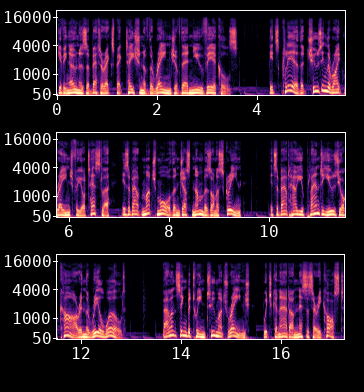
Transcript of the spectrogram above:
giving owners a better expectation of the range of their new vehicles. It's clear that choosing the right range for your Tesla is about much more than just numbers on a screen. It's about how you plan to use your car in the real world. Balancing between too much range, which can add unnecessary cost,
